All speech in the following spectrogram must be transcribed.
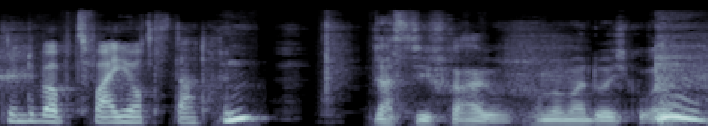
Sind überhaupt zwei Js da drin? Das ist die Frage. Wollen wir mal durchgucken.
